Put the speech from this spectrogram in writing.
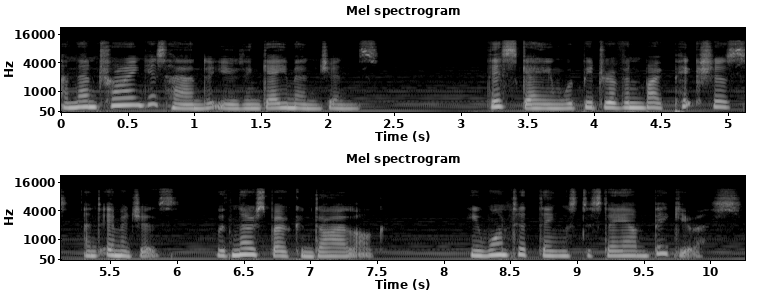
and then trying his hand at using game engines. This game would be driven by pictures and images, with no spoken dialogue. He wanted things to stay ambiguous,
